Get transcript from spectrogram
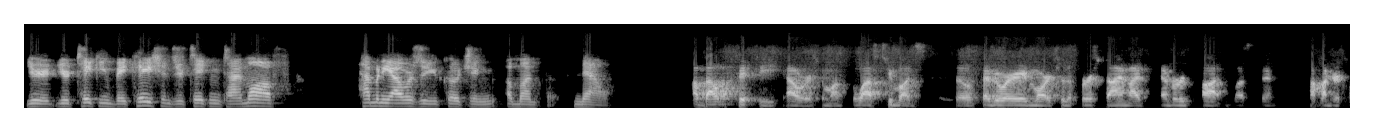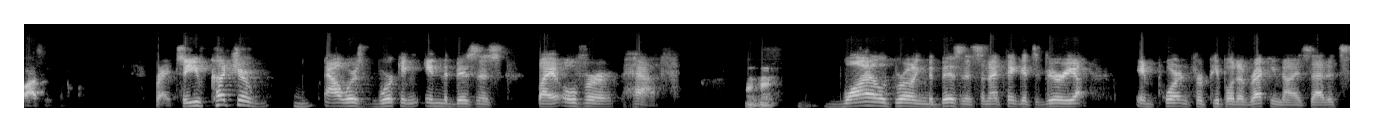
you're you're taking vacations, you're taking time off. How many hours are you coaching a month now? About 50 hours a month, the last two months. So February and March are the first time I've ever taught less than 100 classes in a month. Right. So you've cut your hours working in the business by over half mm-hmm. while growing the business. And I think it's very important for people to recognize that it's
